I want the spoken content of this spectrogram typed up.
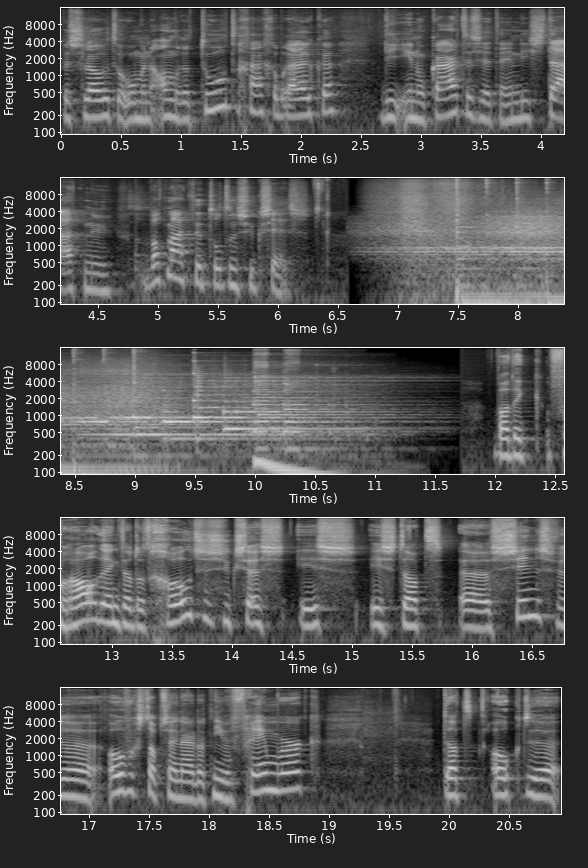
besloten om een andere tool te gaan gebruiken, die in elkaar te zetten en die staat nu. Wat maakt het tot een succes? Wat ik vooral denk dat het grootste succes is, is dat uh, sinds we overgestapt zijn naar dat nieuwe framework, dat ook de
